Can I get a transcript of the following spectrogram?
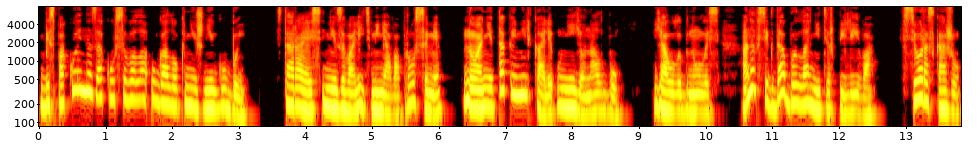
беспокойно закусывала уголок нижней губы, стараясь не завалить меня вопросами, но они так и мелькали у нее на лбу. Я улыбнулась. Она всегда была нетерпелива. «Все расскажу.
